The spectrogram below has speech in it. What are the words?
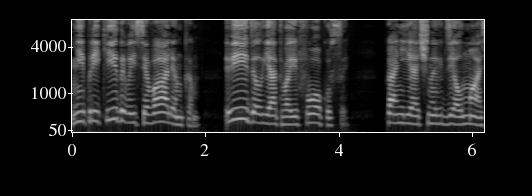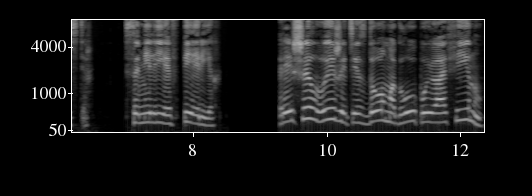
Не прикидывайся валенком! Видел я твои фокусы! Коньячных дел мастер! сомелье в перьях. Решил выжить из дома глупую Афину.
